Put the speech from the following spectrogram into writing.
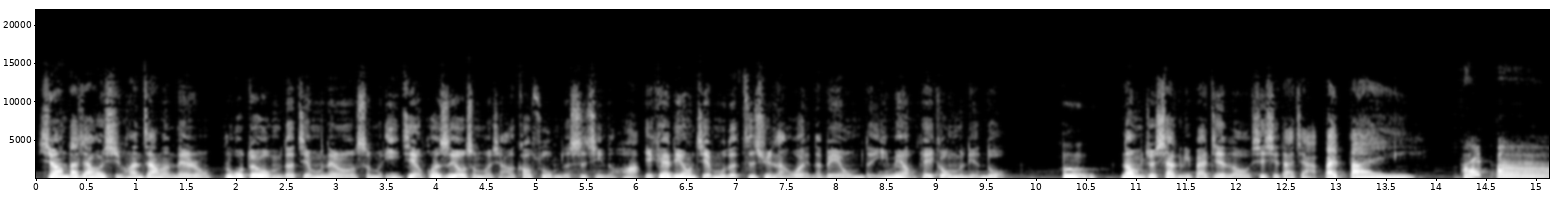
希望大家会喜欢这样的内容。如果对我们的节目内容有什么意见，或者是有什么想要告诉我们的事情的话，也可以利用节目的资讯栏位，那边有我们的 email 可以跟我们联络。嗯，那我们就下个礼拜见喽，谢谢大家，拜拜，拜拜。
